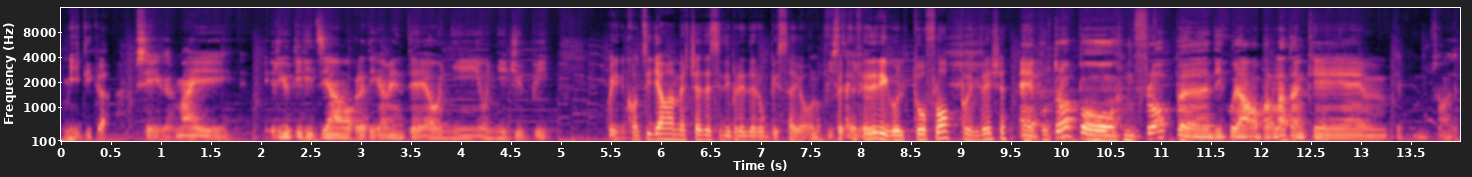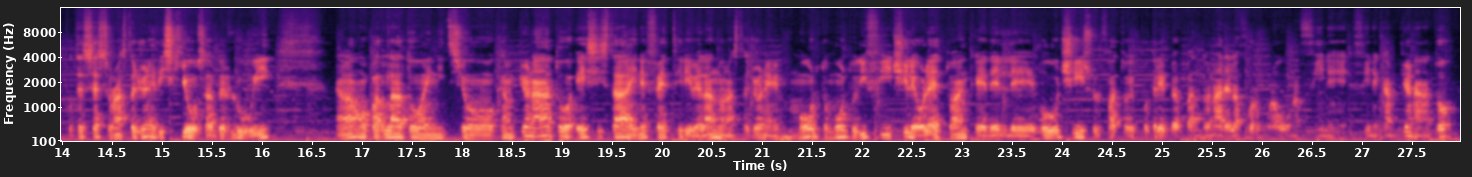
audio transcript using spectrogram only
mitica. Sì, ormai riutilizziamo praticamente ogni, ogni GP. Quindi consigliamo a Mercedes di prendere un pistaiolo. un pistaiolo. Federico, il tuo flop invece? Eh, purtroppo un flop eh, di cui avevamo parlato anche eh, che, insomma, che potesse essere una stagione rischiosa per lui. Ne avevamo parlato a inizio campionato e si sta in effetti rivelando una stagione molto molto difficile. Ho letto anche delle voci sul fatto che potrebbe abbandonare la Formula 1 a fine, fine campionato,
